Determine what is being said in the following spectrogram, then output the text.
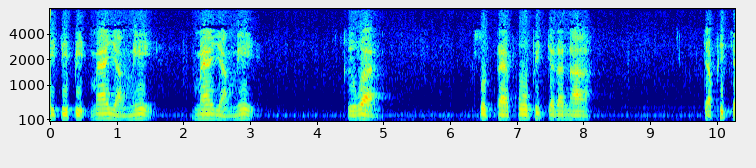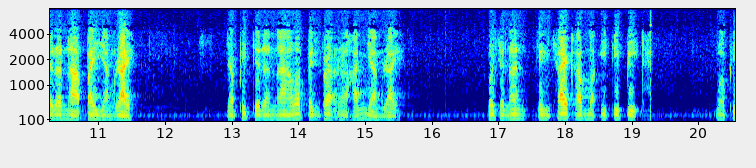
อิติปิแม้อย่างนี้ แม้อย่างนี้ คือว่า สุดแต่ภูพิจารณา จะพิจารณาไปอย่างไร จะพิจารณาว่าเป็นพระอรหันต์อย่างไร เพราะฉะนั้นจึงใช้คำว่าอิติปิว่าพิ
